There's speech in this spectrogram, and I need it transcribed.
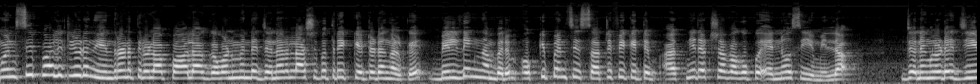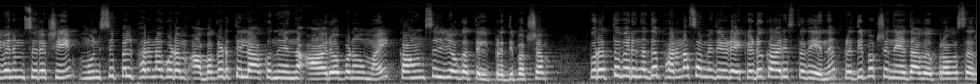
മുനിസിപ്പാലിറ്റിയുടെ നിയന്ത്രണത്തിലുള്ള പാലാ ഗവൺമെന്റ് ജനറൽ ആശുപത്രി കെട്ടിടങ്ങൾക്ക് ബിൽഡിംഗ് നമ്പറും ഒക്യുപ്പൻസി സർട്ടിഫിക്കറ്റും അഗ്നിരക്ഷാ വകുപ്പ് എൻ ഒ സിയുമില്ല ജനങ്ങളുടെ ജീവനും സുരക്ഷയും മുനിസിപ്പൽ ഭരണകൂടം അപകടത്തിലാക്കുന്നുവെന്ന ആരോപണവുമായി കൗൺസിൽ യോഗത്തിൽ പ്രതിപക്ഷം. പുറത്തുവരുന്നത് ഭരണസമിതിയുടെ കെടുകാര്യസ്ഥതയെന്ന് പ്രതിപക്ഷ നേതാവ് പ്രൊഫസർ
